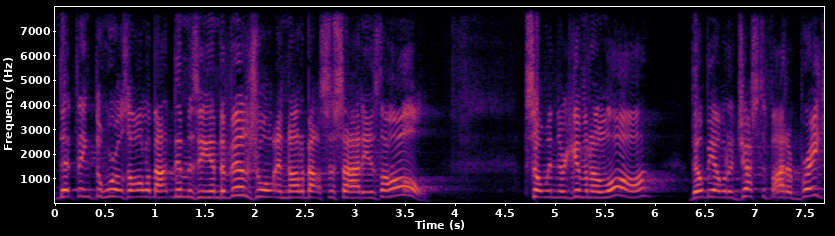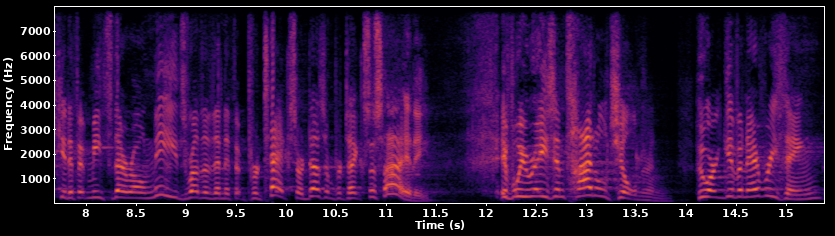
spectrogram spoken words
that think the world's all about them as the individual and not about society as the whole. So when they're given a law, they'll be able to justify to break it if it meets their own needs rather than if it protects or doesn't protect society. If we raise entitled children who are given everything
